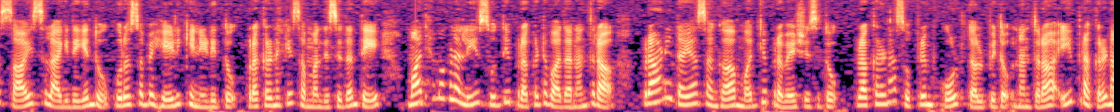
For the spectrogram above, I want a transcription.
ಸಾಯಿಸಲಾಗಿದೆ ಎಂದು ಪುರಸಭೆ ಹೇಳಿಕೆ ನೀಡಿತ್ತು. ಪ್ರಕರಣಕ್ಕೆ ಸಂಬಂಧಿಸಿದಂತೆ ಮಾಧ್ಯಮಗಳಲ್ಲಿ ಸುದ್ದಿ ಪ್ರಕಟವಾದ ನಂತರ ಪ್ರಾಣಿ ದಯಾ ಸಂಘ ಮಧ್ಯಪ್ರವೇಶಿಸಿತು ಪ್ರಕರಣ ಸುಪ್ರೀಂ ಕೋರ್ಟ್ ತಲುಪಿತು. ನಂತರ ಈ ಪ್ರಕರಣ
